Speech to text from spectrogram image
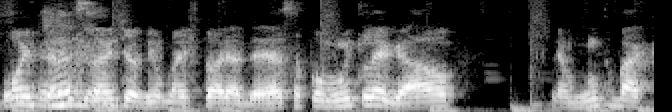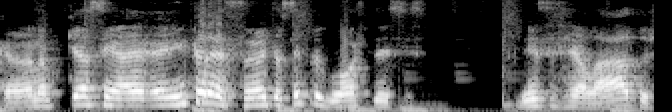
Pô, interessante ouvir uma história dessa, foi muito legal, é muito bacana, porque assim, é, é interessante, eu sempre gosto desses, desses relatos,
